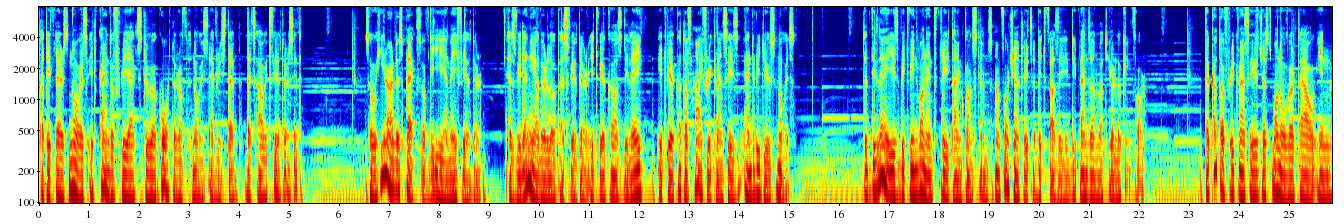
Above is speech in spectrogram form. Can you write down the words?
But if there's noise, it kind of reacts to a quarter of the noise every step, that's how it filters it. So here are the specs of the EMA filter. As with any other low-pass filter, it will cause delay, it will cut off high frequencies and reduce noise. The delay is between 1 and 3 time constants, unfortunately it's a bit fuzzy, it depends on what you're looking for. The cutoff frequency is just 1 over tau in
